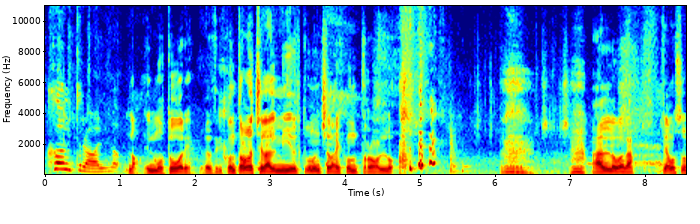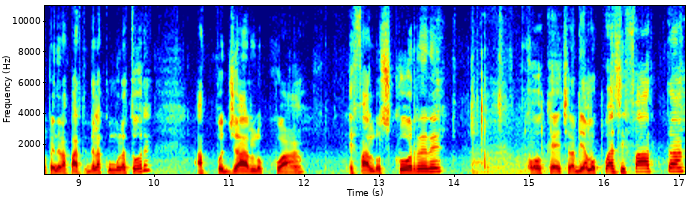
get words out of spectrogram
Controllo. No, il motore. Il controllo ce l'ha il mio, il tuo non ce l'ha il controllo. allora dobbiamo solo prendere la parte dell'accumulatore appoggiarlo qua e farlo scorrere ok ce l'abbiamo quasi fatta.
